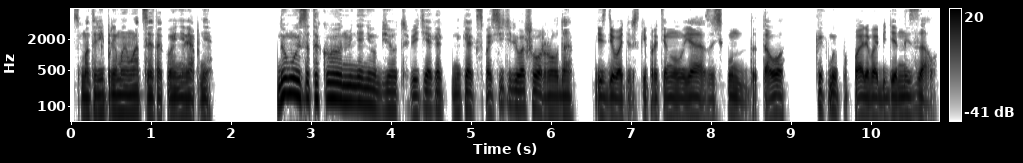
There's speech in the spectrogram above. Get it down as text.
Смотри, при моем отце такое не ляпни. «Думаю, за такое он меня не убьет, ведь я как-никак спаситель вашего рода», — издевательски протянул я за секунду до того, как мы попали в обеденный зал.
